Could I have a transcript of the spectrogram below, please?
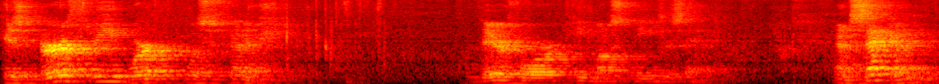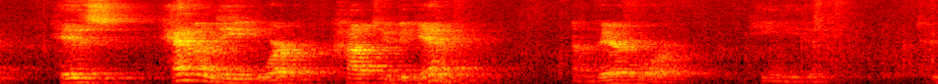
his earthly work was finished. Therefore, he must needs ascend. And second, his heavenly work had to begin, and therefore he needed to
